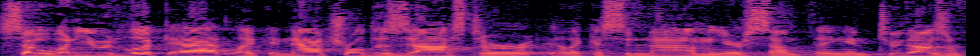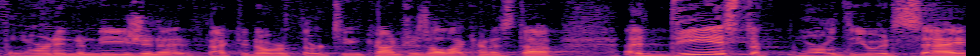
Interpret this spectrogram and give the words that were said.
So when you would look at like a natural disaster, eh, like a tsunami or something in 2004 in Indonesia, and it affected over 13 countries, all that kind of stuff, a deist worldview would say,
